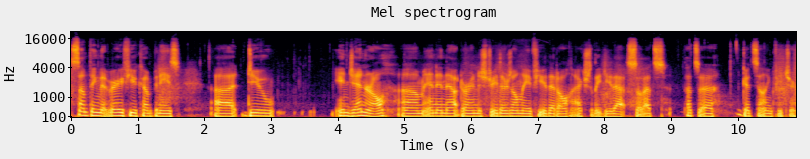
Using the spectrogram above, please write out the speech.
something that very few companies uh, do in general. Um, and in the outdoor industry, there's only a few that'll actually do that. So that's that's a good selling feature.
